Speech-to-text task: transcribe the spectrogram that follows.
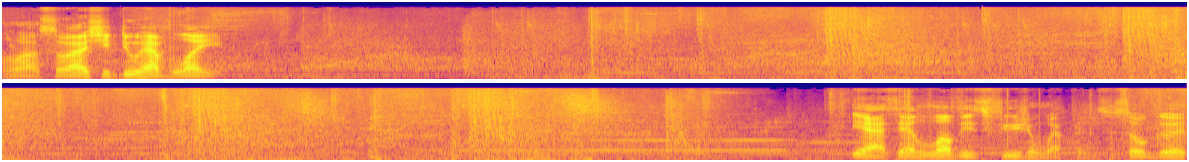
Ah, so I actually do have light. Yeah, see, I love these fusion weapons. They're so good.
